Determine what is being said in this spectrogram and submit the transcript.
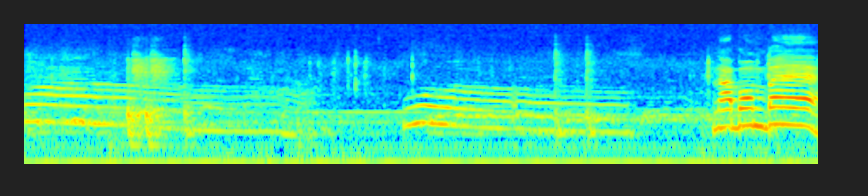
Ła. Ła. Na bombę!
